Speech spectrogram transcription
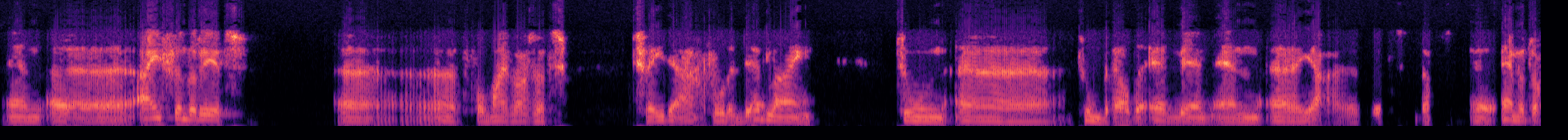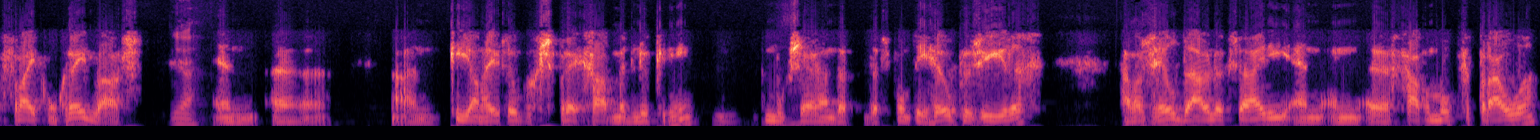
En eind van de rit voor mij was het twee dagen voor de deadline. Toen, eh, toen belde Edwin en eh, ja, dat, dat eh, Emmen toch vrij concreet was. Ja. En, eh, nou, en Kian heeft ook een gesprek gehad met Lucky. Ik moet zeggen, dat, dat vond hij heel plezierig. Hij was heel duidelijk, zei hij, en, en eh, gaf hem ook vertrouwen.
